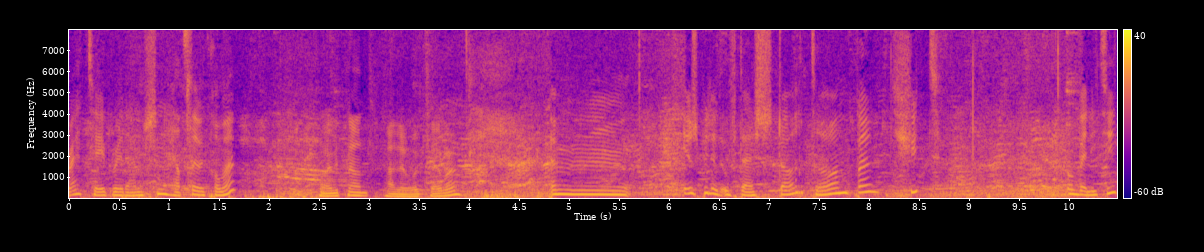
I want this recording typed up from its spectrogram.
Red Tape Redemption. Herzlich willkommen. Hallo miteinander. Hallo zusammen. Ähm, ihr spielt auf der Startrampe heute. Um welche Zeit?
